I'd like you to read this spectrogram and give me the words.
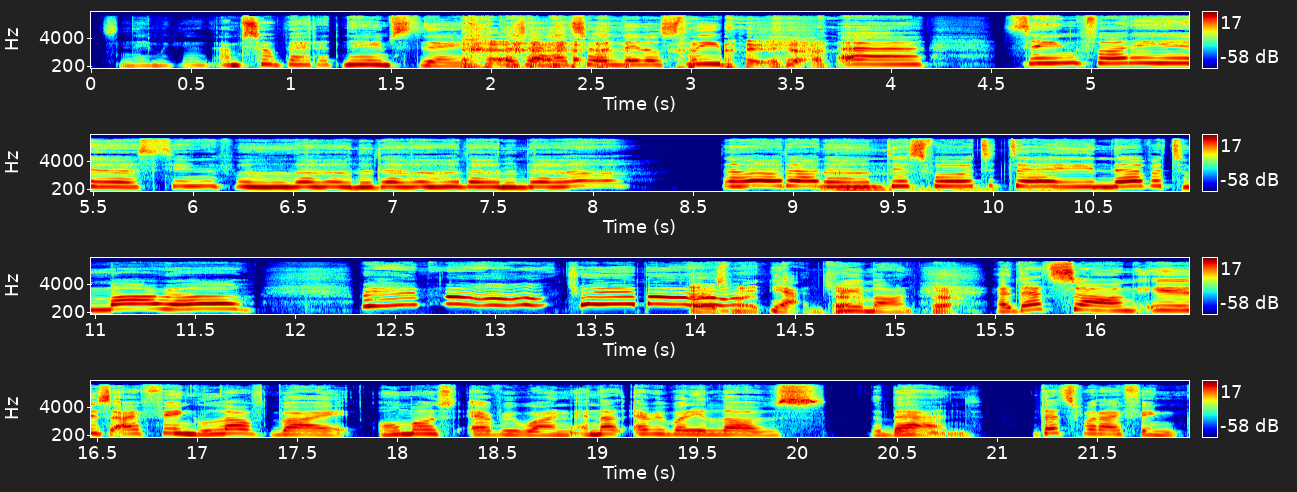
what's the name again? I'm so bad at names today because I had so little sleep. Uh, sing for the years, sing for la da da da da da. Da, da, da, this for today, never tomorrow. Dream on, dream on. Aerosmith. Yeah, dream on. Yeah. And that song is, I think, loved by almost everyone, and not everybody loves the band. That's what I think.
